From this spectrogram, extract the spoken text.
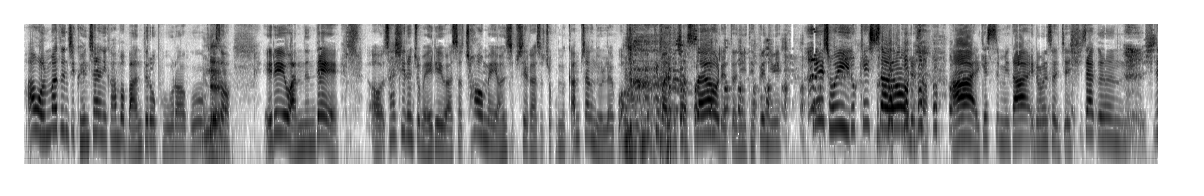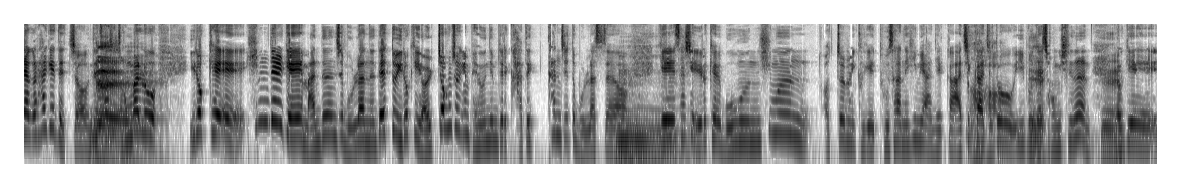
아 얼마든지 괜찮으니까 한번 만들어 보라고 네. 그래서 LA 왔는데 어 사실은 좀 LA 와서 처음에 연습실 가서 조금 깜짝 놀래고 아 이렇게 만드셨어요? 그랬더니 대표님이 네 저희 이렇게 했어요. 그래서 아 알겠습니다. 이러면서 이제 시작은 시작을 하게 됐죠. 근데 네. 사실 정말로 이렇게 힘들게 만드는지 몰랐는데 또 이렇게 열정적인 배우님들이 가득한지도 몰랐어요. 음. 이게 사실 이렇게 모은 힘은 어쩌면 그게 도산의 힘이 아닐까. 아직까지도 아하. 이분의 예. 정신은 예. 여기에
